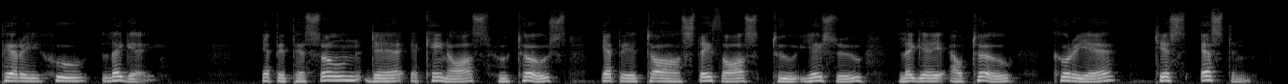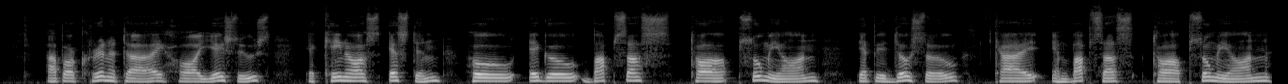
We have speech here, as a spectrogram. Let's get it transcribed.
peri hu lege. Epipeson de ekenos hutos epi ta stethos tu Jesu lege auto curie tis estin. Apocrinatai ha Jesus ekenos estin ho ego bapsas ta psomion epidoso kai embapsas ta psomion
